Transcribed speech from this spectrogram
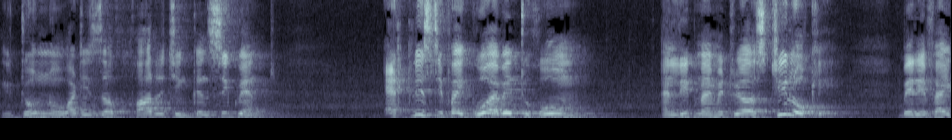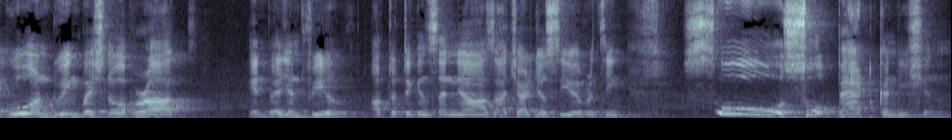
You don't know what is the far-reaching consequence. At least if I go away to home and lead my material, still okay. But if I go on doing Vaishnava Parat in Bhajan field, after taking sannyas, acharya, see everything, so, so bad condition.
